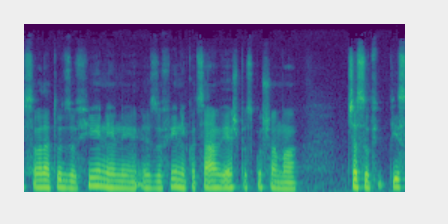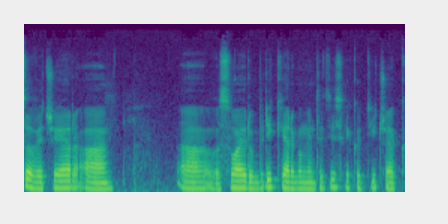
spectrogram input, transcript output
seveda tudi Zofijinimi, Zofijini, kot sam veš, poskušamo v časopisu Večer, v svoji rubriki Argumentacijski kotiček,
